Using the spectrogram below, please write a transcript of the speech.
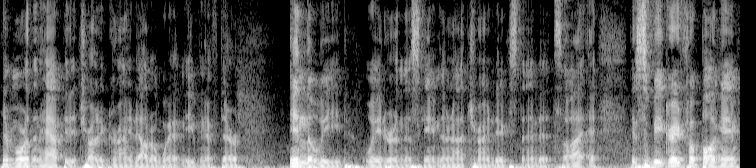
they're more than happy to try to grind out a win, even if they're in the lead later in this game. They're not trying to extend it. So I, this would be a great football game.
